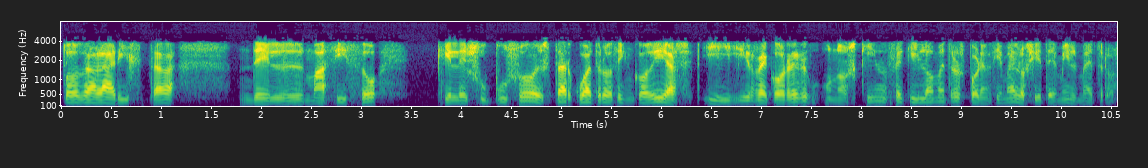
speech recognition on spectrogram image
toda la arista del macizo que le supuso estar cuatro o cinco días y, y recorrer unos 15 kilómetros por encima de los 7.000 metros.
